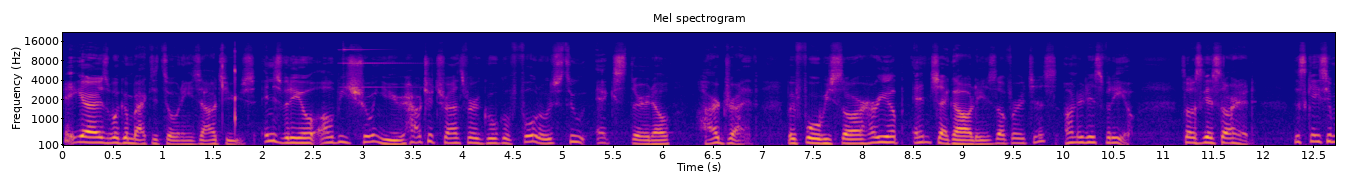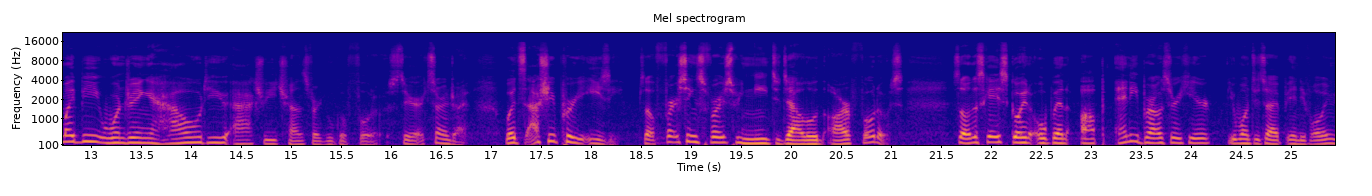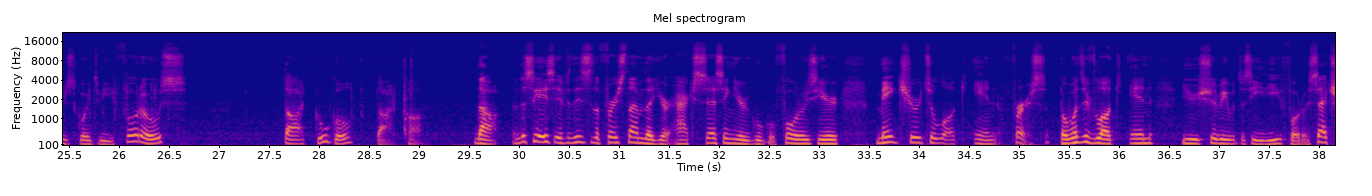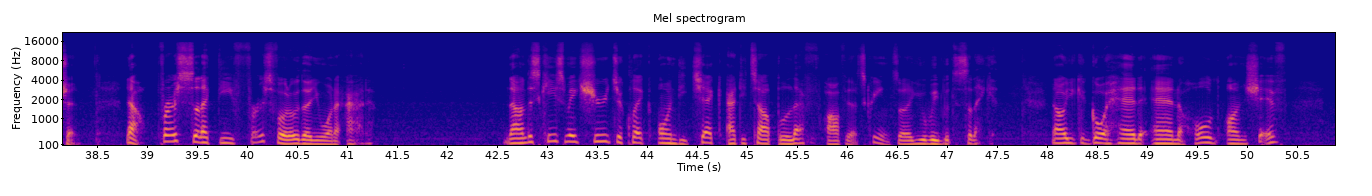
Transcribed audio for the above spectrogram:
Hey guys, welcome back to Tony's How To's. In this video, I'll be showing you how to transfer Google Photos to external hard drive. Before we start, hurry up and check out these software just under this video. So let's get started. In this case, you might be wondering how do you actually transfer Google Photos to your external drive? Well, it's actually pretty easy. So first things first, we need to download our photos. So in this case, go ahead and open up any browser here. You want to type in the following, which is going to be photos.google.com. Now, in this case, if this is the first time that you're accessing your Google Photos here, make sure to log in first. But once you've logged in, you should be able to see the photo section. Now, first select the first photo that you want to add. Now, in this case, make sure to click on the check at the top left of that screen so that you'll be able to select it. Now, you could go ahead and hold on shift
